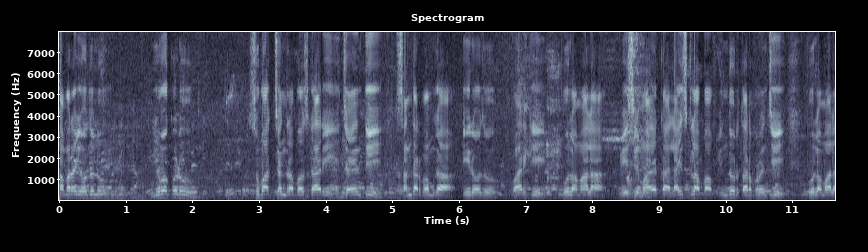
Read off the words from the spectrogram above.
సమర యోధులు యువకుడు సుభాష్ చంద్రబోస్ గారి జయంతి సందర్భంగా ఈరోజు వారికి పూలమాల వేసి మా యొక్క లయన్స్ క్లబ్ ఆఫ్ ఇందూర్ తరఫు నుంచి పూలమాల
